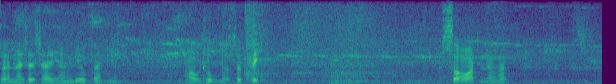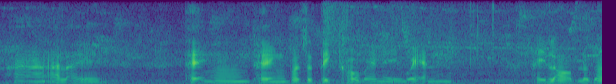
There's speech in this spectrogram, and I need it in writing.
ก็น่าจะใช้อย่างเดียวกันครับเอาถุงพลาสติก สอดนะครับ หาอะไรแทงแทงพลาสติกเข้าไปในแหวนนะครับให้รอบแล้วก็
